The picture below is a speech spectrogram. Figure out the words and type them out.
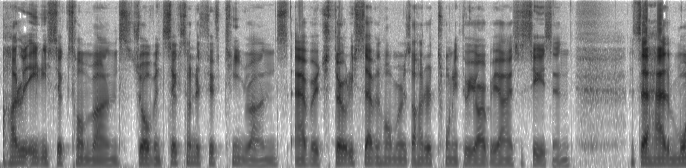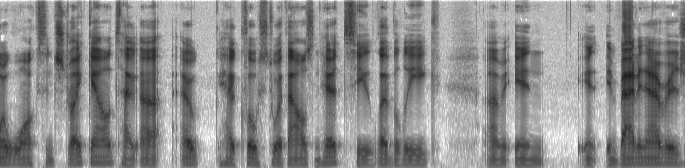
186 home runs, drove in 615 runs, averaged 37 homers, 123 RBIs a season. So had more walks and strikeouts, had uh, had close to a thousand hits. He led the league um, in in, in batting average,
